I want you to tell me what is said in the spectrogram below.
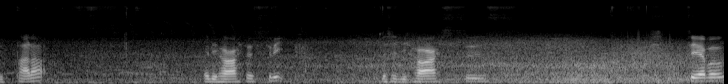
the paddock where the horses sleep. This is the horses stable.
